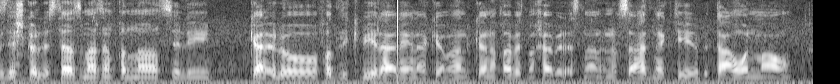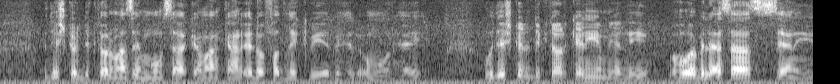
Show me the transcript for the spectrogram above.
بدي أشكر الأستاذ مازن قناص اللي كان له فضل كبير علينا كمان كنقابة مخابر أسنان إنه ساعدنا كثير بالتعاون معه. بدي أشكر الدكتور مازن موسى كمان كان له فضل كبير بهالأمور هي. وبدي أشكر الدكتور كريم يلي هو بالأساس يعني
